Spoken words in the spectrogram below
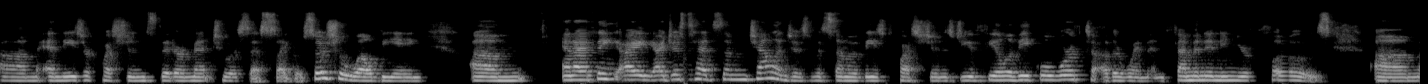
um, and these are questions that are meant to assess psychosocial well being. Um, and I think I, I just had some challenges with some of these questions. Do you feel of equal worth to other women, feminine in your clothes, um,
